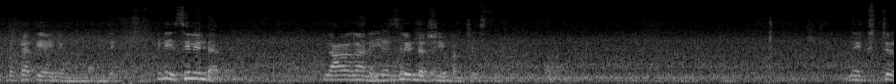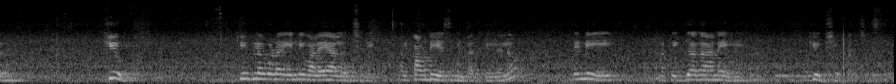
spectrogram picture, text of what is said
ఇప్పుడు ప్రతి ఐటెం అంతే. ఇది సిలిండర్. లాగానే సిలిండర్ షేప్ వచ్చేస్తుంది. Next cube. క్యూబ్లో కూడా ఎన్ని వలయాలు వచ్చినాయి? వాళ్ళు కౌంట్ చేసుకుంటారు పిల్లలు. దీన్ని మనకు ఇగ్గగానే క్యూబ్ షేప్ వచ్చేస్తుంది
